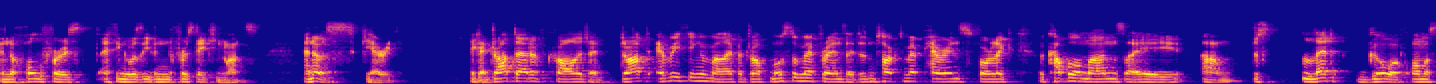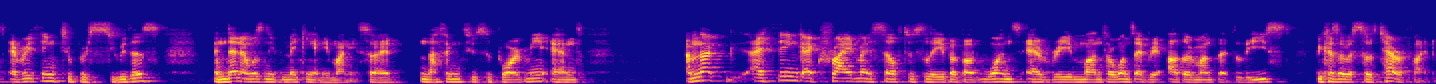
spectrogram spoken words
in the whole first, I think it was even the first 18 months. And that was scary. Like I dropped out of college, I dropped everything in my life. I dropped most of my friends. I didn't talk to my parents for like a couple of months. I um, just let go of almost everything to pursue this. And then I wasn't even making any money. So I had nothing to support me. And I'm not, I think I cried myself to sleep about once every month or once every other month at least because I was so terrified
